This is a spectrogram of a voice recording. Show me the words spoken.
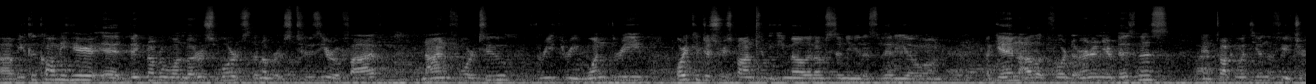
Uh, you can call me here at Big Number One Motorsports. The number is 205-942-3313. Or you can just respond to the email that I'm sending you this video on. Again, I look forward to earning your business and talking with you in the future.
